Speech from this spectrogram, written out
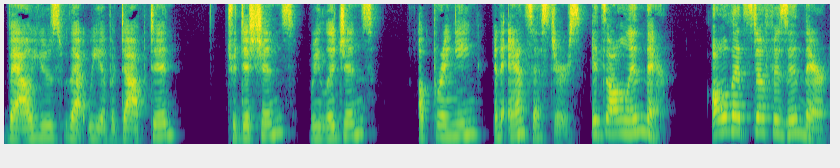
values that we have adopted, traditions, religions, upbringing, and ancestors. It's all in there. All that stuff is in there,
